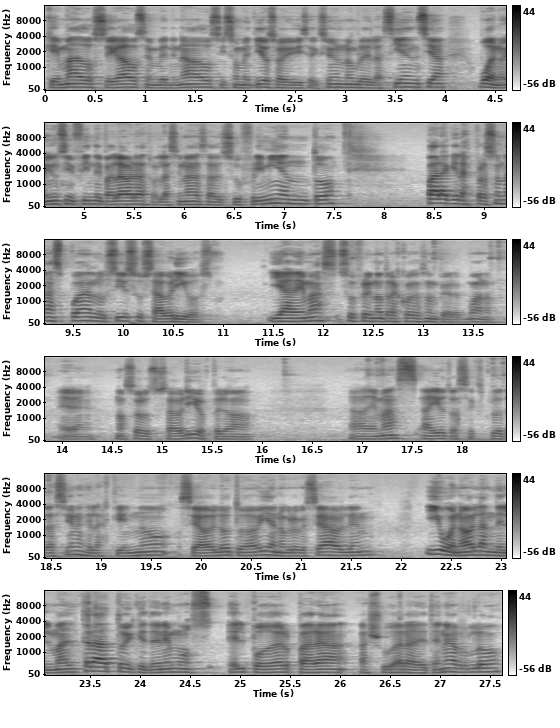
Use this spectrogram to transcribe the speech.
quemados, cegados, envenenados y sometidos a vivisección en nombre de la Bueno, hay un sinfín de palabras relacionadas al sufrimiento para que las personas puedan lucir sus abrigos. Y además sufren otras cosas son peores. Bueno, eh, no solo sus abrigos, pero además hay otras explotaciones de las que no se habló todavía, no creo que se hablen. Y bueno, hablan del maltrato y que tenemos el poder para ayudar a detenerlo.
